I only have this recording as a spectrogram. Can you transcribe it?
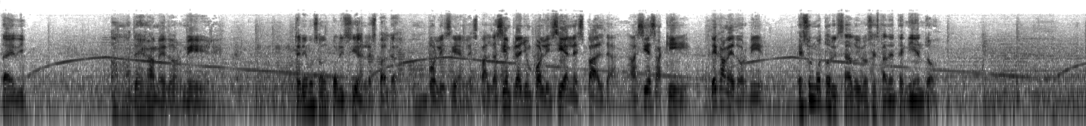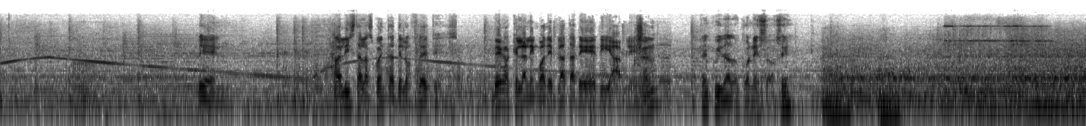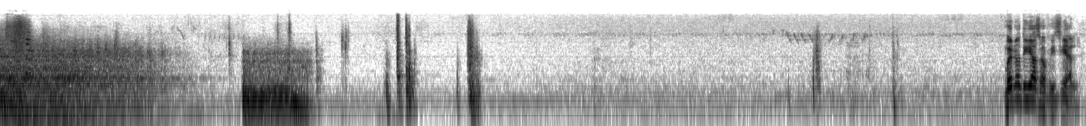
Eddie. Oh, déjame dormir. Tenemos a un policía en la espalda. Un policía en la espalda. Siempre hay un policía en la espalda. Así es aquí. Déjame dormir. Es un motorizado y nos está deteniendo. Bien. Alista las cuentas de los fletes. Deja que la lengua de plata de Eddie hable, ¿eh? Ten cuidado con eso, ¿sí? Buenos días, oficial.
